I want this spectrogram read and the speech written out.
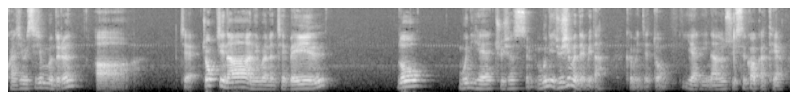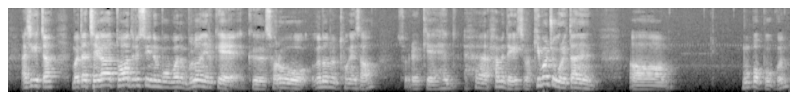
관심 있으신 분들은 어, 제 쪽지나 아니면 제 메일로 문의해 주셨으면 문의 주시면 됩니다. 그럼 이제 또 이야기 나눌 수 있을 것 같아요. 아시겠죠? 뭐 일단 제가 도와드릴 수 있는 부분은 물론 이렇게 그 서로 의논을 통해서 이렇게 해, 하면 되겠지만 기본적으로 일단은 어, 문법 부분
